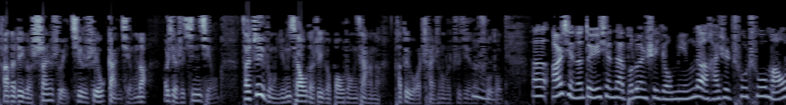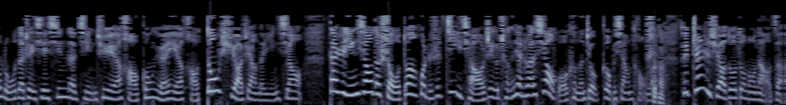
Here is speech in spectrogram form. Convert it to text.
他的这个山水其实是有感情的，而且是心情，在这种营销的这个包装下呢，他对我产生了直接的触动。嗯、呃，而且呢，对于现在不论是有名的还是初出茅庐的这些新的景区也好、公园也好，都需要这样的营销。但是营销的手段或者是技巧，这个呈现出来的效果可能就各不相同了。是的，所以真是需要多动动脑子。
